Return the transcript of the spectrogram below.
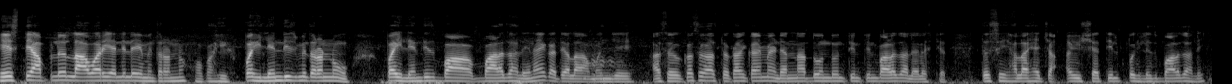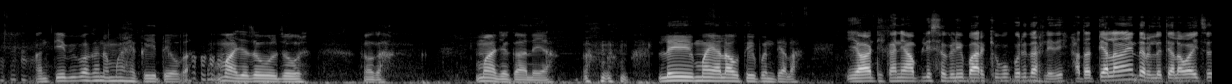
हेच ते आपलं लावार आलेलं आहे मित्रांनो. हो काही हे? पहिल्यांदीच मित्रांनो पहिल्यांदीच बा बाळ झाले नाही का त्याला? म्हणजे असं कसं असतं काही काही मेंढ्यांना दोन दोन तीन तीन बाळ झालेले असतात. तसे ह्याला ह्याच्या आयुष्यातील पहिलेच बाळ झाले आणि ते बी बघा ना माझ्याकडे येते बघा हो माझ्या जवळजवळ. हो बघा माझ्या काल या लय माया लावतोय पण त्याला. या ठिकाणी आपली सगळी बारकी कुकुरी धरली ते. आता त्याला नाही धरलं त्याला व्हायचं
